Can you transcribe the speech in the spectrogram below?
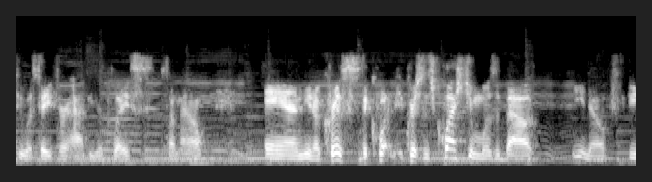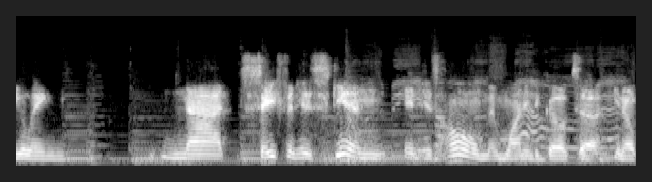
to a safer, happier place somehow. And you know, Chris, the Chris's question was about you know feeling not safe in his skin in his home and wanting to go to you know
